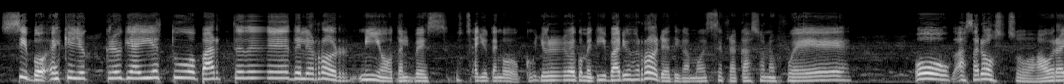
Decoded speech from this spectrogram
Sí, es que yo creo que ahí estuvo parte del error mío, tal vez. O sea, yo tengo, yo creo que cometí varios errores, digamos, ese fracaso no fue, oh, azaroso. Ahora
